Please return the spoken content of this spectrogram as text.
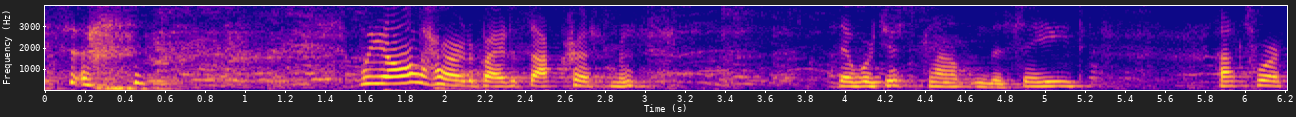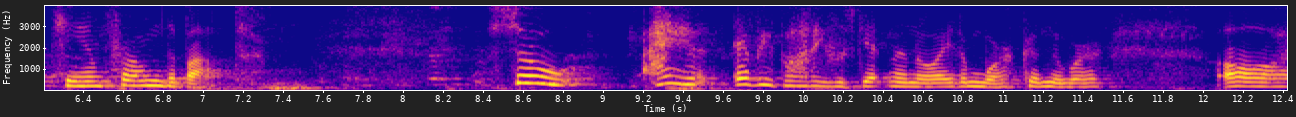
So we all heard about it that Christmas. They were just planting the seed. That's where it came from, the bat. So I, everybody was getting annoyed and working. They were, oh,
